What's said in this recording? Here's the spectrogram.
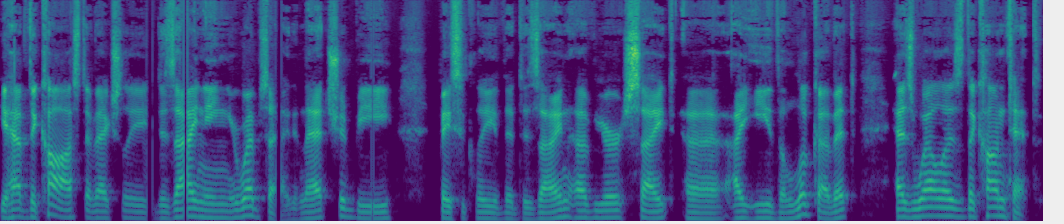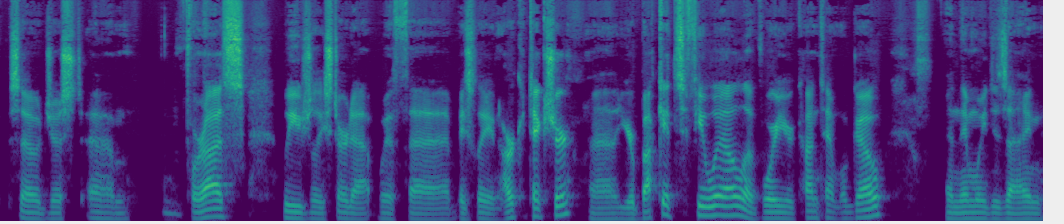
you have the cost of actually designing your website, and that should be basically the design of your site, uh, i.e., the look of it, as well as the content. So just um, for us, we usually start out with uh, basically an architecture, uh, your buckets, if you will, of where your content will go, and then we design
